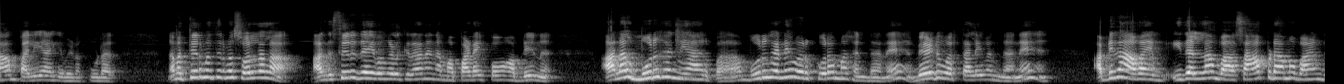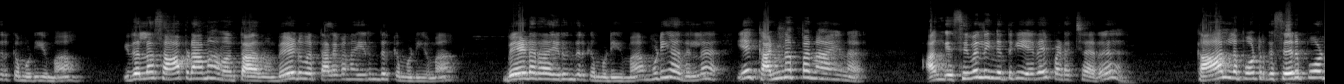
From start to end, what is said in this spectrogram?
நாம் பலியாகி விடக்கூடாது நம்ம திரும்ப திரும்ப சொல்லலாம். அந்த சிறு தெய்வங்களுக்கு தானே நம்ம படைப்போம் அப்படின்னு. ஆனால் முருகன் யாருப்பா? முருகனே ஒரு குரமகன் தானே? வேடுவர் தலைவன் தானே? அப்படின்னா அவன் இதெல்லாம் வா சாப்பிடாம வாழ்ந்திருக்க முடியுமா? இதெல்லாம் சாப்பிடாம அவன் த வேடுவர் தலைவனாக இருந்திருக்க முடியுமா? வேடராக இருந்திருக்க முடியுமா? முடியாதுல்ல. ஏன் கண்ணப்ப நாயனார்? அங்கே சிவலிங்கத்துக்கு எதை படைச்சாரு? காலில் போட்டிருக்க செருப்போட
